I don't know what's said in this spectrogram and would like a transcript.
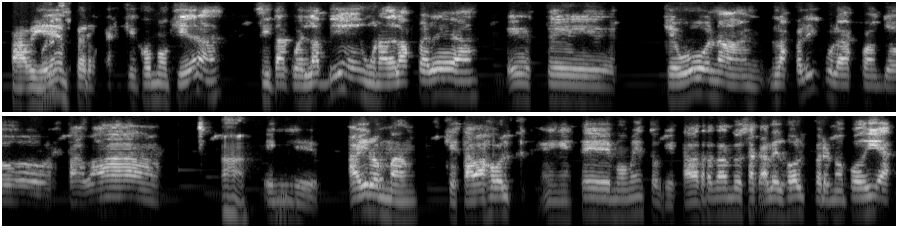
Está bien, pero es que como quiera, si te acuerdas bien, una de las peleas este, que hubo en, la- en las películas cuando estaba Ajá. eh, Iron Man, que estaba Hulk en este momento, que estaba tratando de sacarle el Hulk, pero no podía.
